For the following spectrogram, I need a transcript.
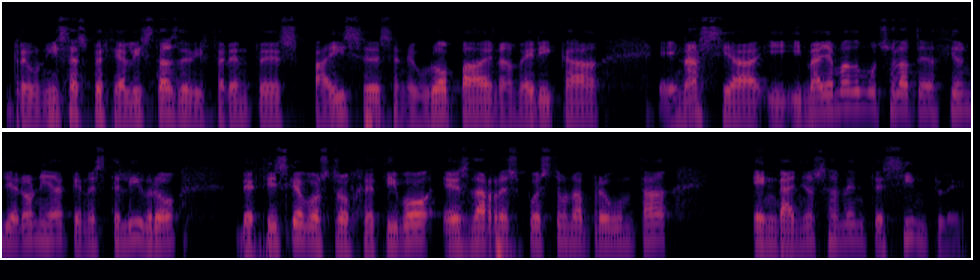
reunís a especialistas de diferentes países en Europa, en América, en Asia y, me ha llamado mucho la atención, Jeronia, que en este libro decís que vuestro objetivo es dar respuesta a una pregunta engañosamente simple.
